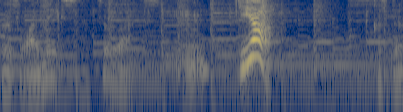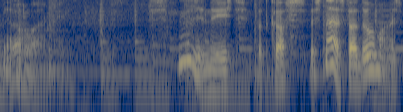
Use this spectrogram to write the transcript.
tu esi laimīgs cilvēks. Jā, Kas tev Jā. dara laimīgu? es nezinu īsti kas. Es neesmu tā domājis,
